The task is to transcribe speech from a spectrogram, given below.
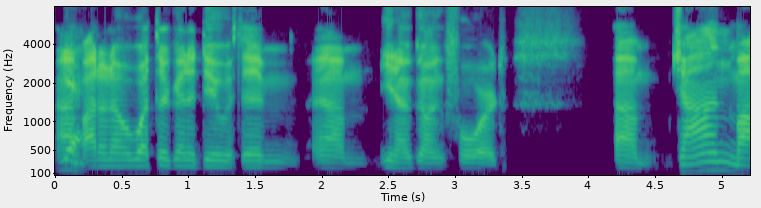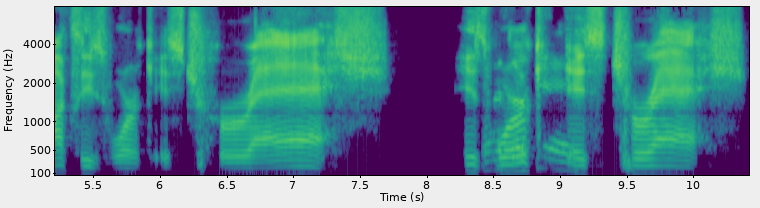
Um, Yeah. I don't know what they're going to do with him. Um, you know, going forward. Um, Jon Moxley's work is trash. His That's work okay. is trash.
